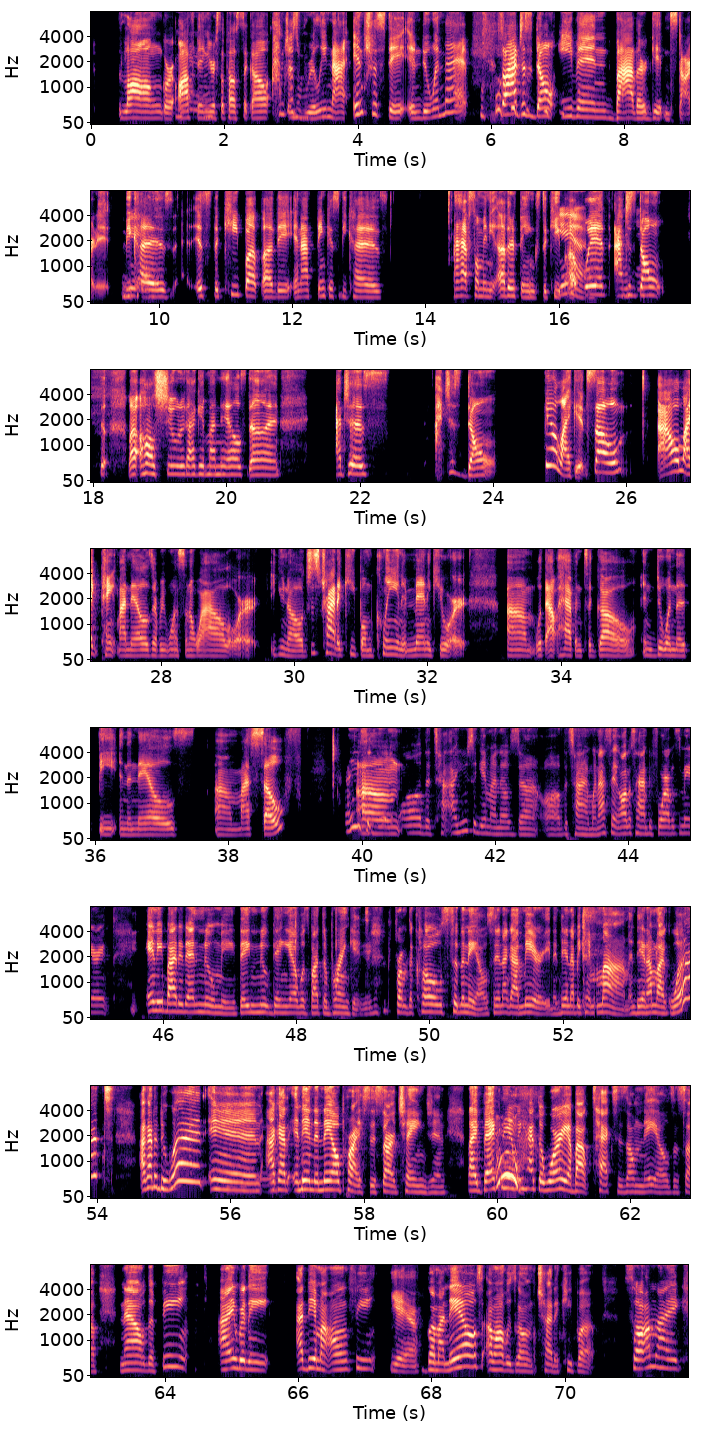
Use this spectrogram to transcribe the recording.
long or mm-hmm. often you're supposed to go. I'm just mm-hmm. really not interested in doing that. so I just don't even bother getting started because yeah. it's the keep up of it. And I think it's because I have so many other things to keep yeah. up with. I just mm-hmm. don't feel like, oh shoot, I gotta get my nails done. I just, I just don't feel like it. So I'll like paint my nails every once in a while or you know, just try to keep them clean and manicured um, without having to go and doing the feet and the nails um, myself. I used to um, all the time. I used to get my nails done all the time. When I say all the time before I was married, anybody that knew me, they knew Danielle was about to bring it from the clothes to the nails. Then I got married and then I became a mom. And then I'm like, what? I got to do what? And I got, and then the nail prices start changing. Like back Ooh. then, we had to worry about taxes on nails and stuff. Now the feet, I ain't really, I did my own feet. Yeah. But my nails, I'm always going to try to keep up. So I'm like,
